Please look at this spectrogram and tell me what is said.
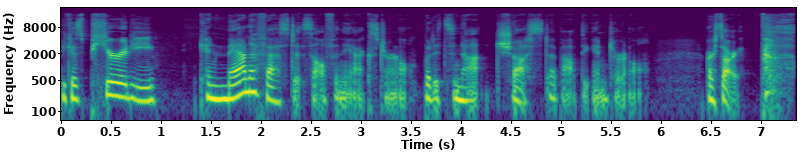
Because purity can manifest itself in the external, but it's not just about the internal. Or sorry.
